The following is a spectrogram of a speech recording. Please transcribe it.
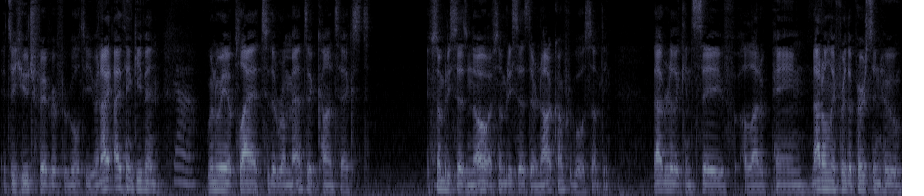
it's a huge favor for both of you. And I, I think even Yeah. when we apply it to the romantic context, if somebody says no, if somebody says they're not comfortable with something, that really can save a lot of pain, not only for the person who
